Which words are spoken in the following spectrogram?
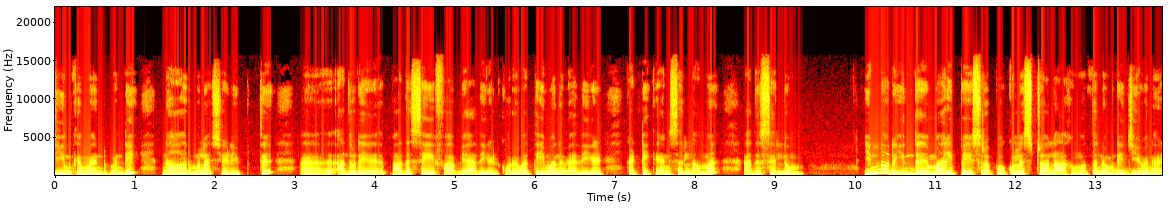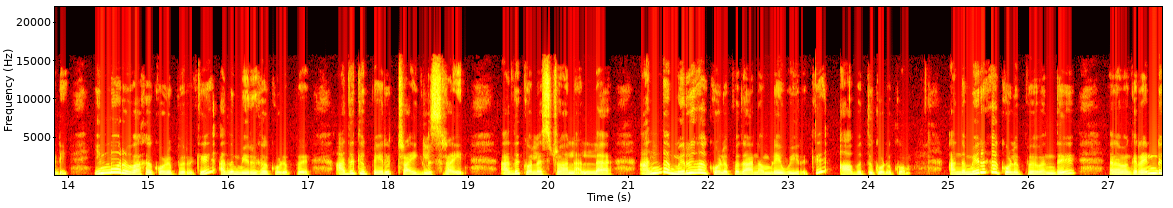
ஜீன் கமாண்ட் பண்ணி நார்மலாக செழித்து அதோடைய பாதை சேஃபாக வியாதிகள் குறைவாக தீமான வியாதிகள் கட்டி கேன்சர் இல்லாமல் அது செல்லும். இன்னொரு இந்த மாதிரி பேசுகிறப்போ கொலஸ்ட்ரால் ஆக மொத்தம் நம்முடைய ஜீவநாடி இன்னொரு வகை கொழுப்பு இருக்குது அது மிருக கொழுப்பு. அதுக்கு பேர் ட்ரைக்ளிசரைட். அது கொலஸ்ட்ரால் அல்ல. அந்த மிருக கொழுப்பு தான் நம்முடைய உயிருக்கு ஆபத்து கொடுக்கும். அந்த மிருக கொழுப்பு வந்து நமக்கு ரெண்டு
